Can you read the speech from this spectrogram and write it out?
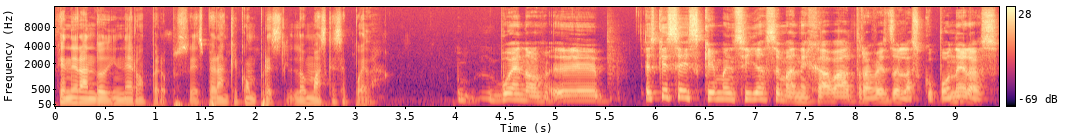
generando dinero, pero pues esperan que compres lo más que se pueda. Bueno, eh, es que ese esquema en sí ya se manejaba a través de las cuponeras.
